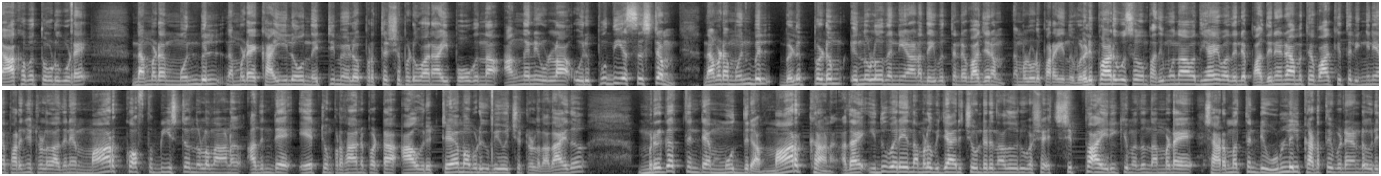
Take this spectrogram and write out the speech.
ലാഘവത്തോടുകൂടെ നമ്മുടെ മുൻപിൽ നമ്മുടെ കയ്യിലോ നെറ്റിമേലോ പ്രത്യക്ഷപ്പെടുവാനായി പോകുന്ന അങ്ങനെയുള്ള ഒരു പുതിയ സിസ്റ്റം നമ്മുടെ മുൻപിൽ വെളിപ്പെടും എന്നുള്ളത് തന്നെയാണ് ദൈവത്തിന്റെ വചനം നമ്മളോട് പറയുന്നത്. വെളിപ്പാട് പുസ്തകം പതിമൂന്നാം അധ്യായം അതിന്റെ പതിനേഴാമത്തെ വാക്യത്തിൽ ഇങ്ങനെയാണ് പറഞ്ഞിട്ടുള്ളത്. അതിനെ മാർക്ക് ഓഫ് ദ ബീസ്റ്റ് എന്നുള്ളതാണ് അതിന്റെ ഏറ്റവും പ്രധാനപ്പെട്ട ആ ഒരു ടേം അവിടെ ഉപയോഗിച്ചിട്ടുള്ളത്. അതായത് മൃഗത്തിന്റെ മുദ്ര മാർക്കാണ്. അതായത് ഇതുവരെ നമ്മൾ വിചാരിച്ചുകൊണ്ടിരുന്ന അതൊരു പക്ഷേ ചിപ്പായിരിക്കും അത് നമ്മുടെ ചർമ്മത്തിന്റെ ഉള്ളിൽ കടത്തിവിടേണ്ട ഒരു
